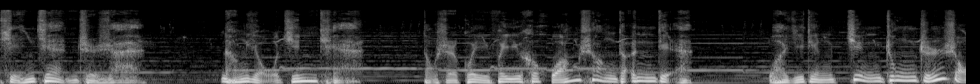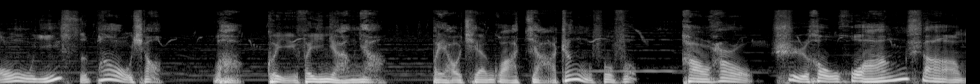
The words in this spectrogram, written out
贫贱之人，能有今天，都是贵妃和皇上的恩典。我一定尽忠职守，以死报效。望贵妃娘娘不要牵挂贾政夫妇，好好侍候皇上。”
